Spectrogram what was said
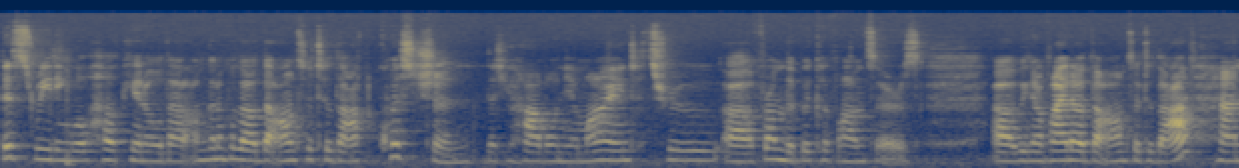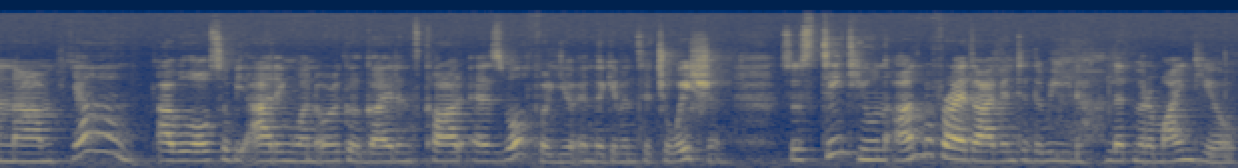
this reading will help you know that I'm going to pull out the answer to that question that you have on your mind through uh, from the Book of Answers. Uh, we're going to find out the answer to that, and um, yeah, I will also be adding one Oracle guidance card as well for you in the given situation. So stay tuned and before I dive into the read, let me remind you,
